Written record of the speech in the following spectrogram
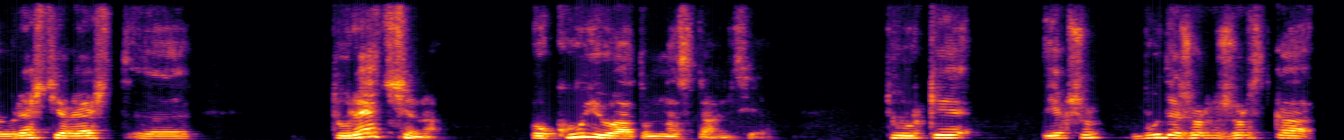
врешті-решт, е, Туреччина, Окую атомна станція. Турки, якщо буде жор, жорстка,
